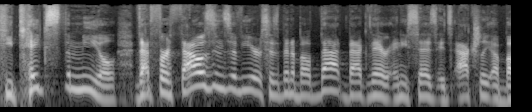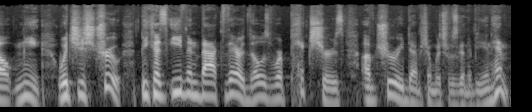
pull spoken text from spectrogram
He takes the meal that for thousands of years has been about that back there, and he says it's actually about me, which is true, because even back there, those were pictures of true redemption, which was going to be in him.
